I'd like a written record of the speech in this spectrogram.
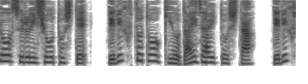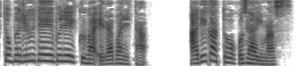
表する衣装として、デリフト陶器を題材としたデリフトブルーデーブレイクが選ばれた。ありがとうございます。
